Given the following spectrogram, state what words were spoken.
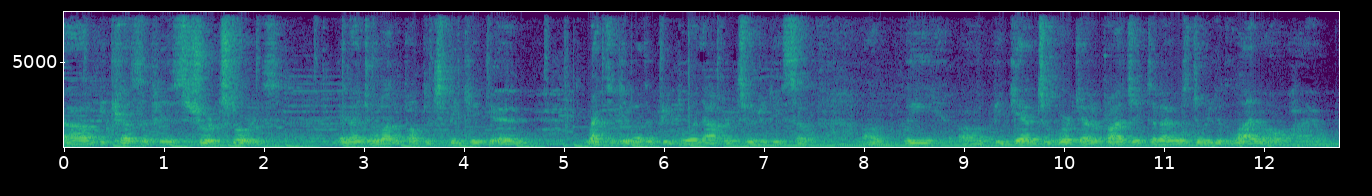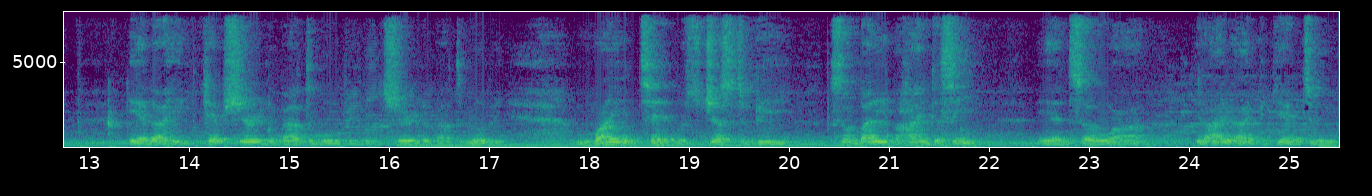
uh, because of his short stories. And I do a lot of public speaking and like to give other people an opportunity. So uh, we uh, began to work on a project that I was doing in Lima, Ohio. And uh, he kept sharing about the movie and sharing about the movie. My intent was just to be somebody behind the scene. And so, uh, you know, I, I began to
